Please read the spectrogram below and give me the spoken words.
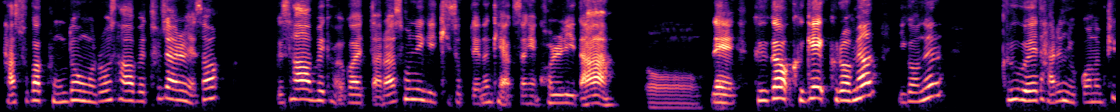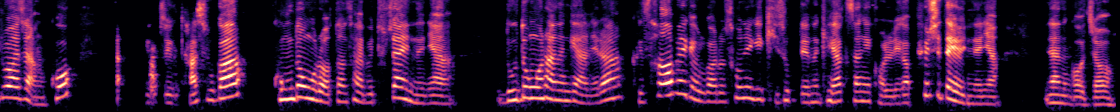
다수가 공동으로 사업에 투자를 해서 그 사업의 결과에 따라 손익이 귀속되는 계약상의 권리다. 어, 네, 그거 그게 그러면 이거는 그 외에 다른 요건은 필요하지 않고 즉 다수가 공동으로 어떤 사업에 투자했느냐 노동을 하는 게 아니라 그 사업의 결과로 손익이 기속되는 계약상의 권리가 표시되어 있느냐라는 거죠.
